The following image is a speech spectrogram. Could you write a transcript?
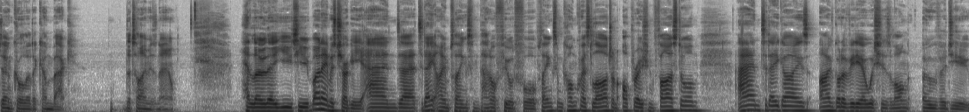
Don't call it a comeback. The time is now. Hello there, YouTube. My name is Chuggy, and uh, today I'm playing some Battlefield 4, playing some Conquest Large on Operation Firestorm. And today, guys, I've got a video which is long overdue.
